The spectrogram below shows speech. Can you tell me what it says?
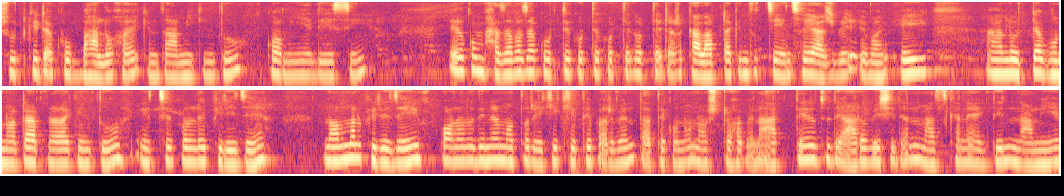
শুটকিটা খুব ভালো হয়, কিন্তু আমি কিন্তু কমিয়ে দিয়েছি। এরকম ভাজা ভাজা করতে করতে করতে করতে এটার কালারটা কিন্তু চেঞ্জ হয়ে আসবে এবং এই লইট্টা ভুনাটা আপনারা কিন্তু ইচ্ছে করলে ফ্রিজে, নর্মাল ফ্রিজেই পনেরো দিনের মতো রেখে খেতে পারবেন, তাতে কোনো নষ্ট হবে না। আর তেল যদি আরও বেশি দেন, মাঝখানে একদিন নামিয়ে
